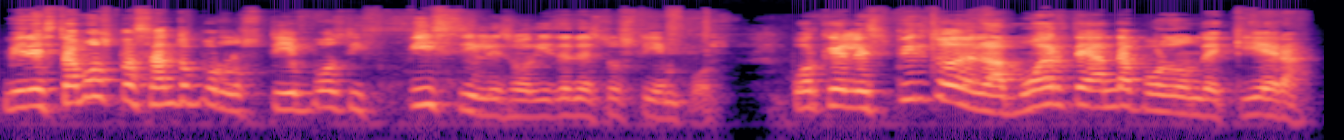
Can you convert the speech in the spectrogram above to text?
Mire, estamos pasando por los tiempos difíciles ahorita en estos tiempos, porque el espíritu de la muerte anda por donde quiera.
